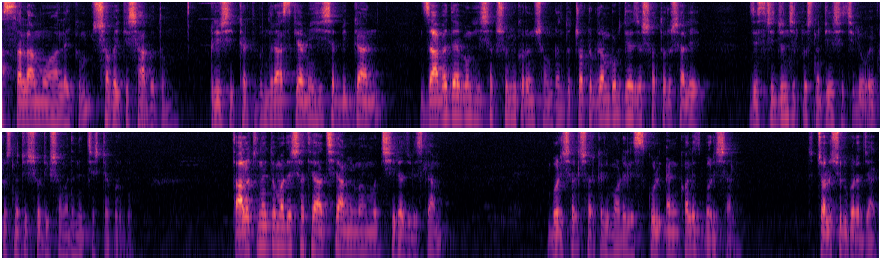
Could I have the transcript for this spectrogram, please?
আসসালামু আলাইকুম, সবাইকে স্বাগতম। প্রিয় শিক্ষার্থী বন্ধুরা, আজকে আমি হিসাব বিজ্ঞান, জাবেদা এবং হিসাব সমীকরণ সংক্রান্ত চট্টগ্রাম বোর্ড হাজার সতেরো সালে যে সৃজনশীল প্রশ্নটি এসেছিল, ওই প্রশ্নটির সঠিক সমাধানের চেষ্টা করব। তো আলোচনায় তোমাদের সাথে আছে আমি মোহাম্মদ সিরাজুল ইসলাম, বরিশাল সরকারি model school and college Barishal. তো চলো শুরু করা যাক।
